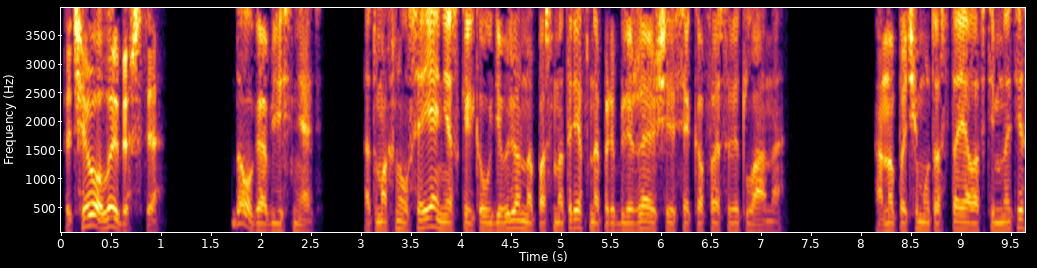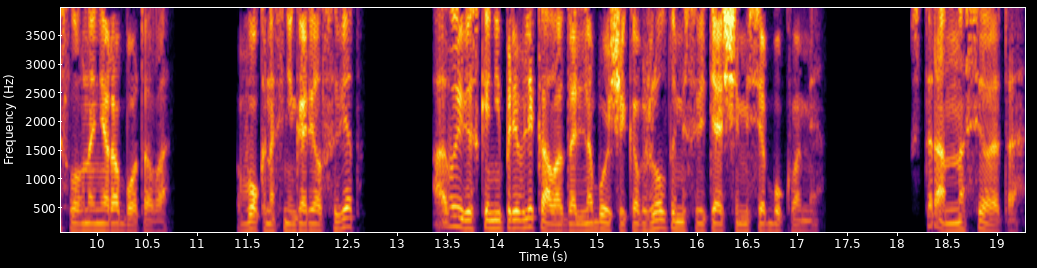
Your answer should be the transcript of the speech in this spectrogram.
«Ты чего улыбишься?» Долго объяснять. Отмахнулся я, несколько удивленно посмотрев на приближающееся кафе Светлана. Оно почему-то стояло в темноте, словно не работало. В окнах не горел свет, а вывеска не привлекала дальнобойщиков желтыми светящимися буквами. Странно все это.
